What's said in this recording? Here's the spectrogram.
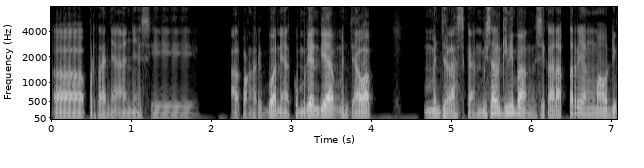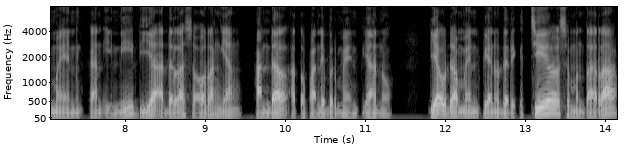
uh, pertanyaannya si Alpang Ribuan ya. Kemudian dia menjawab menjelaskan. Misal gini, Bang, si karakter yang mau dimainkan ini dia adalah seorang yang handal atau pandai bermain piano dia udah main piano dari kecil sementara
